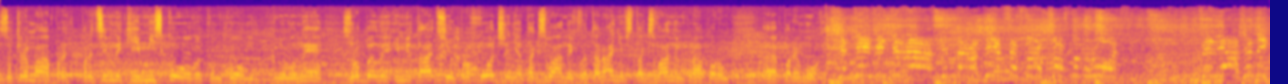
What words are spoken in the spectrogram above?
Зокрема, пра- працівники міського виконкому вони зробили імітацію проходження так званих ветеранів з так званим прапором перемоги. Він народився в 46-му році! Це ляжений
